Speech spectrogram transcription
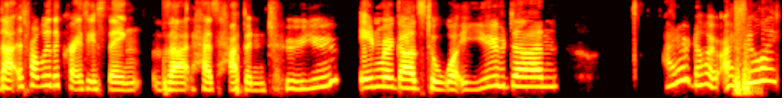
That is probably the craziest thing that has happened to you in regards to what you've done. I don't know. I feel like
